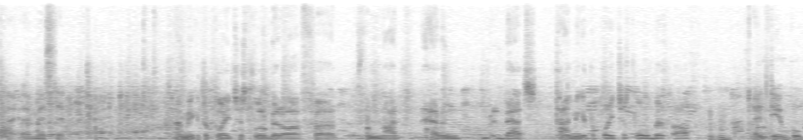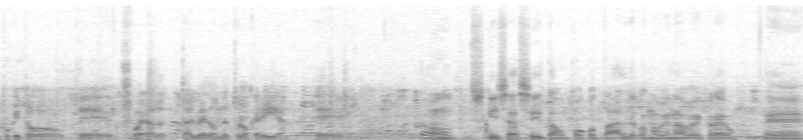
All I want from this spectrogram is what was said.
I, I missed it. Timing at the plate just a little bit off uh, from not having bats. Timing at the plate just a little bit off. Ujú. El tiempo un poquito eh, fuera, tal vez donde tú lo querías. Eh, No, quizás sí está un poco tarde cuando viene a ver, creo. Eh,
